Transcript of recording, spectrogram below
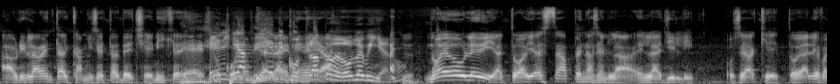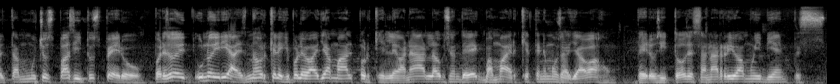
abrir la venta de camisetas de Chenique. Eso, Él ya Colombia, tiene contrato de doble vía, ¿no? No de doble vía, todavía está apenas en la, en la G League. O sea que todavía le faltan muchos pasitos, pero por eso uno diría, es mejor que el equipo le vaya mal porque le van a dar la opción de, vamos a ver qué tenemos allá abajo. Pero si todos están arriba muy bien, pues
